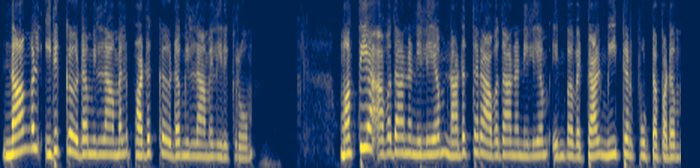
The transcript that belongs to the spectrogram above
நாங்கள் இருக்க இடமில்லாமல் படுக்க இடமில்லாமல் இருக்கிறோம். மத்திய அவதான நிலையம் நடுத்தர அவதான நிலையம் என்பவற்றால் மீட்டர் பூட்டப்படும்.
